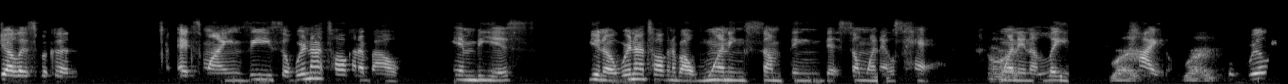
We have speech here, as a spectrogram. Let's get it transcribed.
jealous because X, Y, and Z. So we're not talking about envious. You know, we're not talking about wanting something that someone else has, All wanting a label, Right. title. Right. We're really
